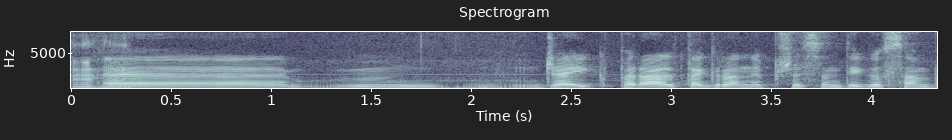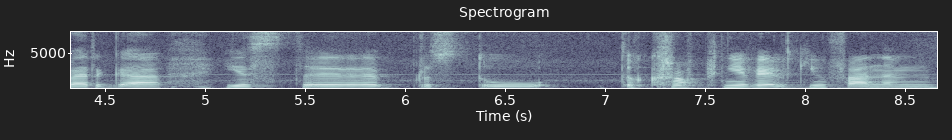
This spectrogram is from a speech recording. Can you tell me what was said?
mhm. e, mm, Jake Peralta grany przez Andiego Samberga jest e, po prostu okropnie wielkim fanem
